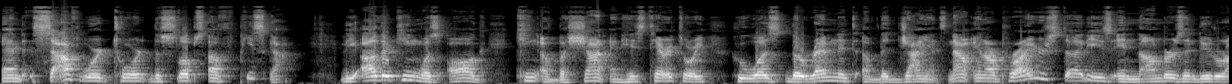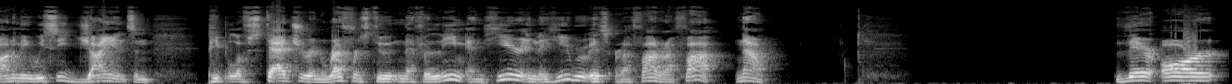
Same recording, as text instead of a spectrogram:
and southward toward the slopes of Pisgah. The other king was Og, king of Bashan and his territory, who was the remnant of the giants. Now, in our prior studies in Numbers and Deuteronomy, we see giants and people of stature in reference to Nephilim, and here in the Hebrew it's Rapha Rapha. Now, there are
